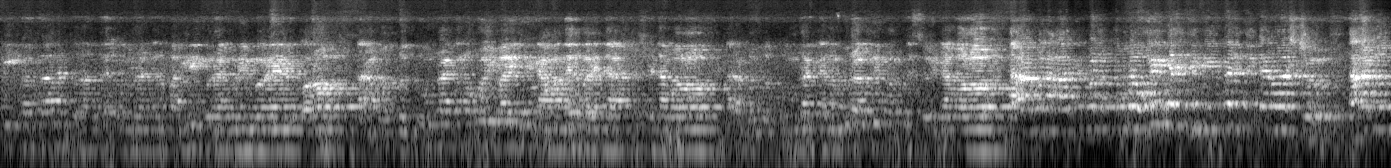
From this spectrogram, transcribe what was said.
কি কথা? তোরা তোমরা কেন ওই বাড়ি থেকে আমাদের বাড়িতে আসছো সেটা বলো। তোমরা কেন ঘোরাঘুরি করতেছো? এটা বলো। তারা বলে আগে বলো, তোমরা ওই বাড়ি থেকে কেন আসছো? তারা বলতে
